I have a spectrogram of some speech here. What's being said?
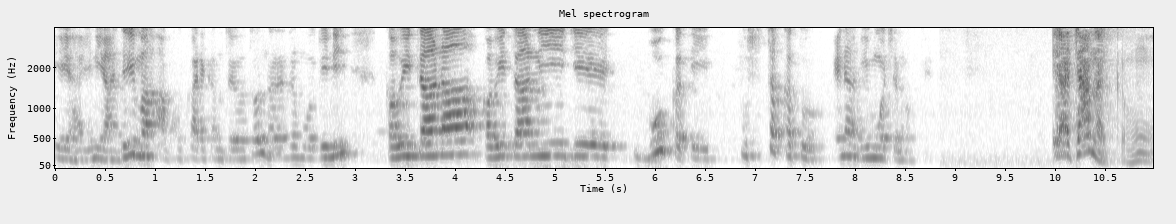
એ એની હાજરીમાં આખો કાર્યક્રમ થયો હતો. નરેન્દ્ર મોદીની કવિતાના, કવિતાની જે બુક હતી, પુસ્તક હતું, એના વિમોચન વખતે. એ અચાનક હું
